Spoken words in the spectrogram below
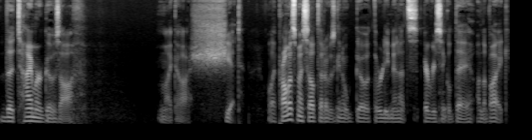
the timer goes off. I'm like, oh shit. Well, I promised myself that I was going to go 30 minutes every single day on the bike,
